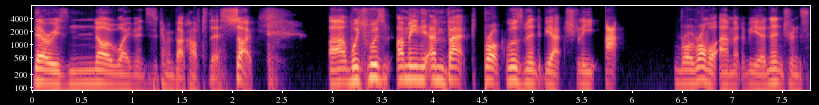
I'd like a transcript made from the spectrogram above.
there is no way Vince is coming back after this. So, uh, which was, I mean, in fact, Brock was meant to be actually at Royal Rumble and meant to be an entrance.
